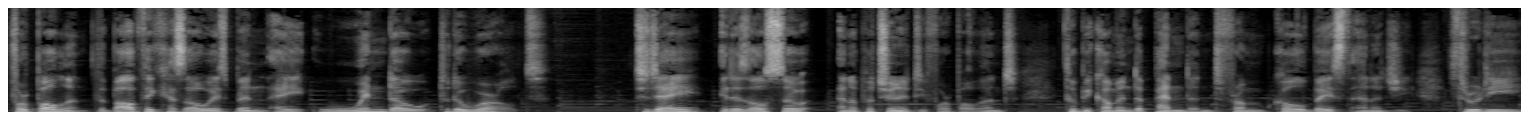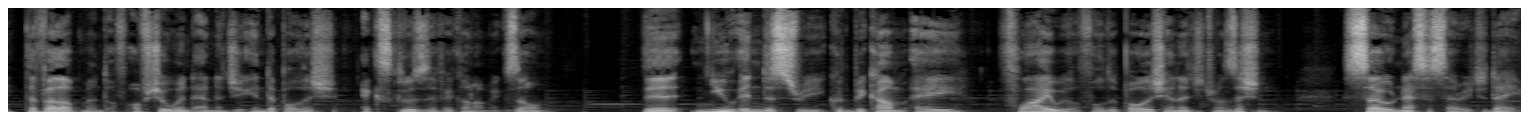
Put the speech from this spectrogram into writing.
For Poland, the Baltic has always been a window to the world. Today, it is also an opportunity for Poland to become independent from coal based energy through the development of offshore wind energy in the Polish exclusive economic zone. The new industry could become a flywheel for the Polish energy transition, so necessary today.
